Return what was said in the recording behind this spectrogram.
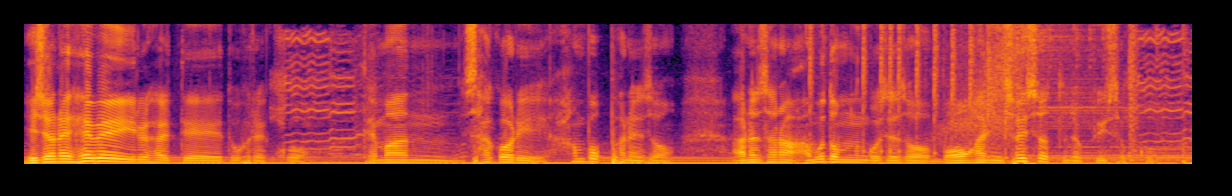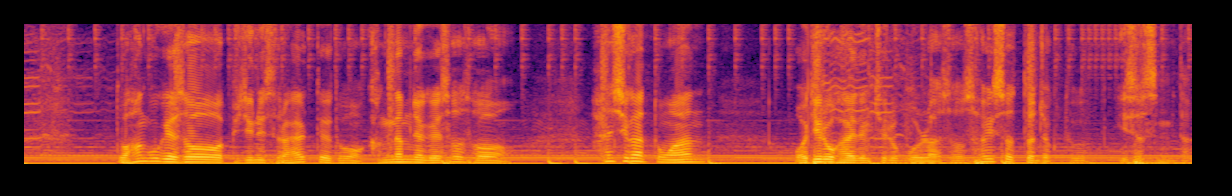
예전에 해외 일을 할 때도 그랬고 대만 사거리 한복판에서 아는 사람 아무도 없는 곳에서 멍하니 서 있었던 적도 있었고 또 한국에서 비즈니스를 할 때도 강남역에 서서 한 시간 동안 어디로 가야 될지를 몰라서 서 있었던 적도 있었습니다.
